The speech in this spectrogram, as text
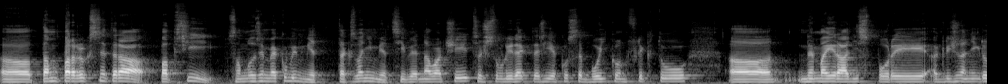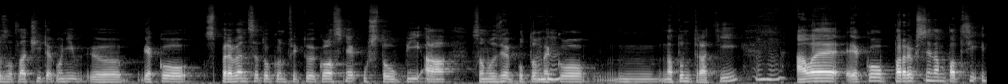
uh, tam paradoxně teda patří samozřejmě jakoby mě, takzvaní měcí vyjednavači, což jsou lidé, kteří jako se bojí konfliktu, uh, nemají rádi spory a když na někdo zatlačí, tak oni uh, jako z prevence toho konfliktu jako vlastně ustoupí a samozřejmě potom mm-hmm. jako mm, na tom tratí. Mm-hmm. Ale jako paradoxně tam patří i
